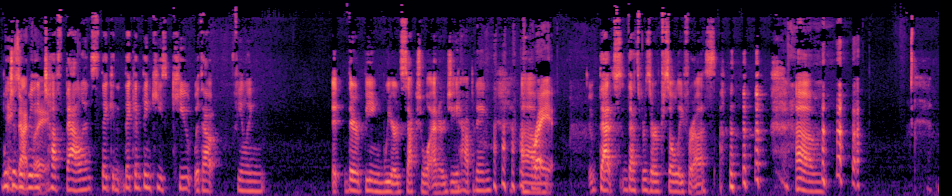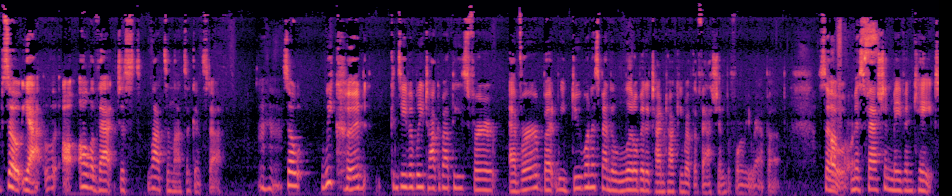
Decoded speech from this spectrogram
which is a really tough balance. They can they can think he's cute without feeling it, there being weird sexual energy happening. Um, right. that's that's reserved solely for us. um, so yeah, all of that, just lots and lots of good stuff. So we could conceivably talk about these forever, but we do want to spend a little bit of time talking about the fashion before we wrap up. So. Miss Fashion Maven Kate,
